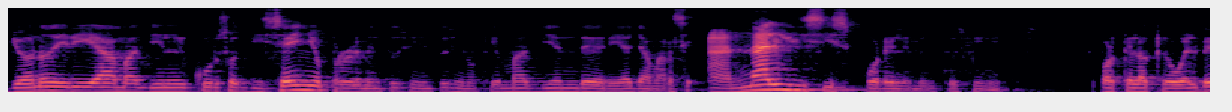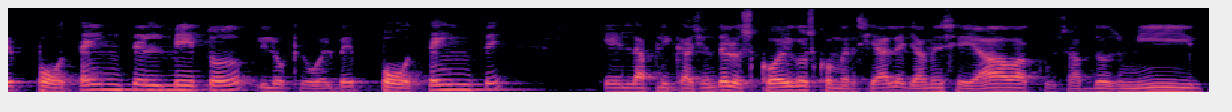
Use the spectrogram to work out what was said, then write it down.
yo no diría más bien el curso diseño por elementos finitos, sino que más bien debería llamarse análisis por elementos finitos. Porque lo que vuelve potente el método y lo que vuelve potente eh, la aplicación de los códigos comerciales, llámese Abacus, App 2000,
